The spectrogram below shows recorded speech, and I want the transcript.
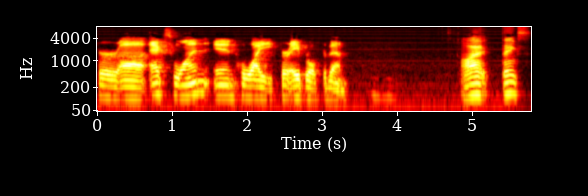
for uh, X1 in Hawaii for April for them. All right. Thanks.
